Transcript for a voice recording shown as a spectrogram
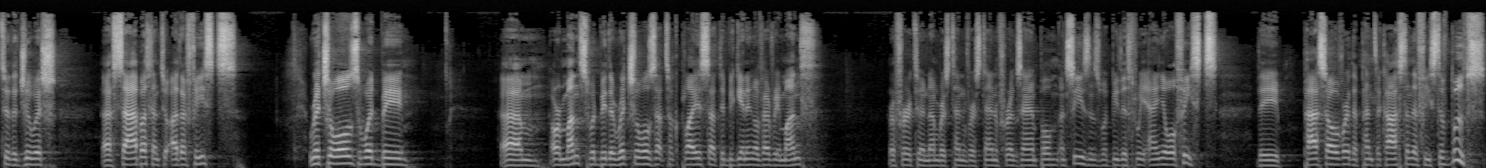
to the Jewish uh, Sabbath and to other feasts. Rituals would be, um, or months would be the rituals that took place at the beginning of every month. Referred to in Numbers 10, verse 10, for example. And seasons would be the three annual feasts the Passover, the Pentecost, and the Feast of Booths.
